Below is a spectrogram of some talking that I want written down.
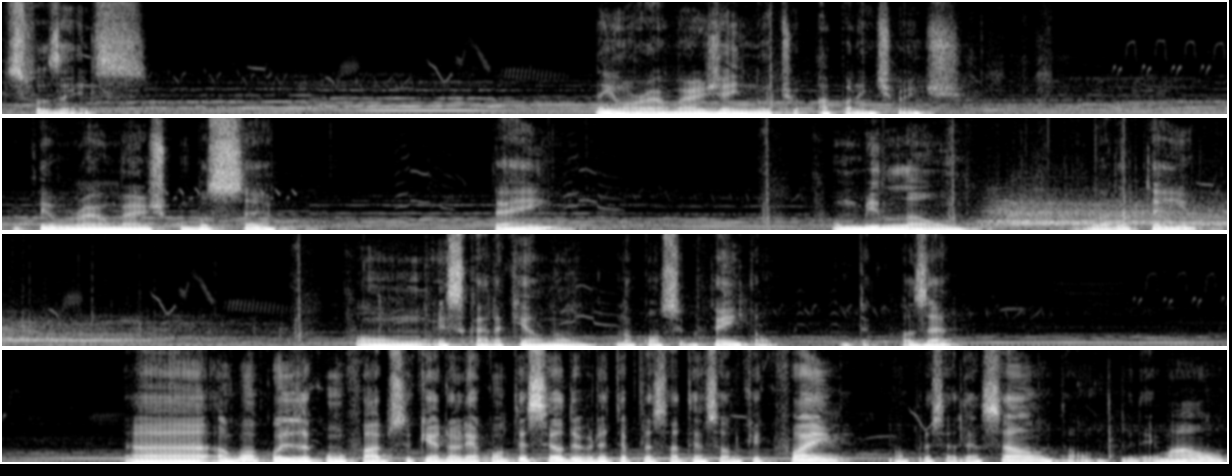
desfazer eles. Nenhum Royal Marriage é inútil, aparentemente. Eu tenho Royal Marriage com você? Tem. Um Milão. Agora eu tenho. Com esse cara aqui eu não, não consigo ter, então não tem o que fazer. Uh, alguma coisa com o Fábio Siqueira ali aconteceu, deveria ter prestado atenção no que, que foi. Não prestei atenção, então me dei mal.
